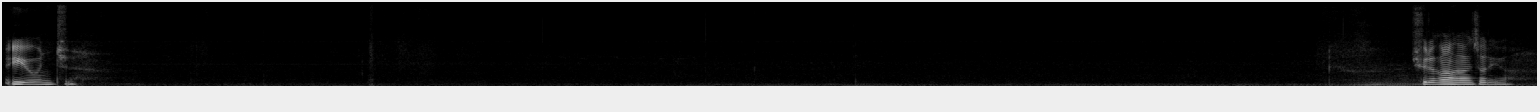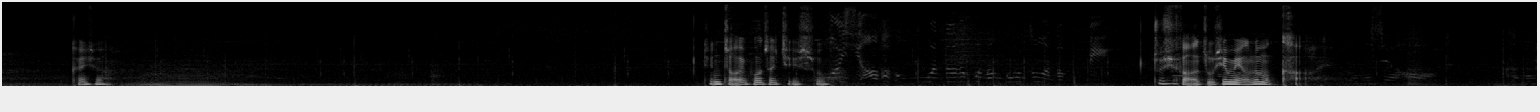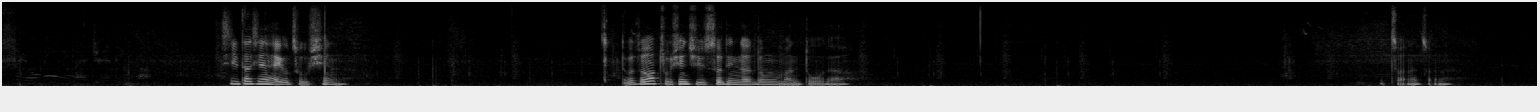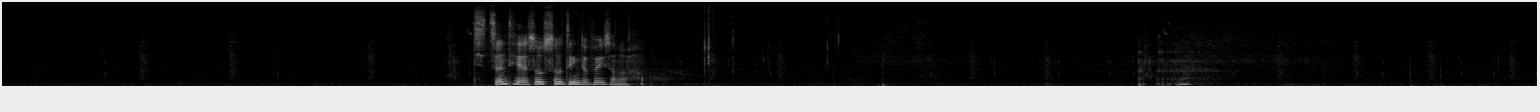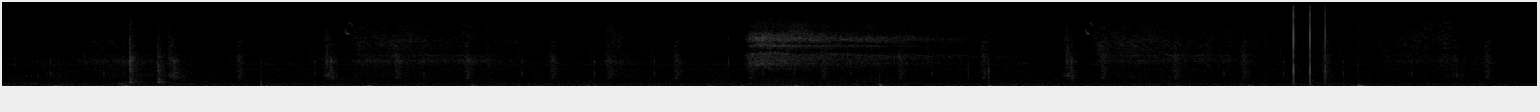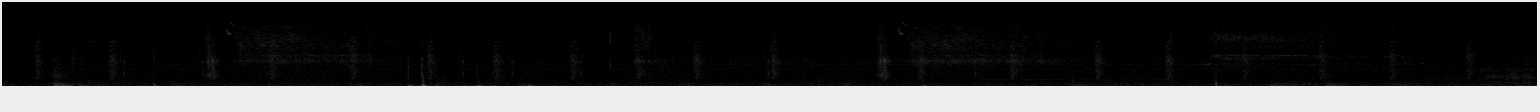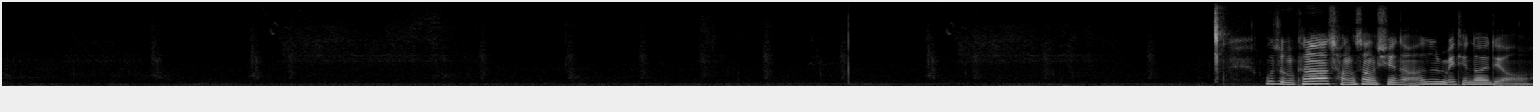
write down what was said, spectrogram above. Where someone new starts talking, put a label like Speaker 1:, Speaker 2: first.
Speaker 1: 玉蚊子。取的方法在这里啊，看一下。先找一波再结束。主线反而主线没有那么卡。其实到现在还有主线。我知道主线其实设定的任务蛮多的。转了转了。整体来说设定的非常的好。我怎么看到他常上线啊？他是每天都在聊。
